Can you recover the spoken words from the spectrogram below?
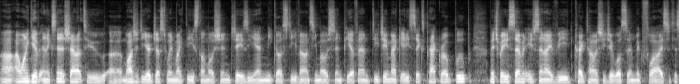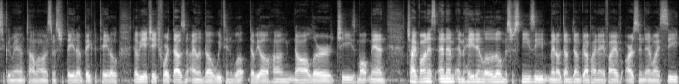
Uh, I want to give an extended shout out to uh, Majadir, Just Win, Mike D, Slow Motion, JZN, Miko, Steve Allen, Motion, PFM, DJ Mac 86, Pacro, Boop, Mitch 87, HSNIV, Craig Thomas, DJ Wilson, McFly, Statistically Random, Tom Thomas, Mr. Theta, Baked Potato, WHH 4000, Island Bell, Wheaton, WL Hung, Nawler, Cheese, Maltman, Chivonis, NM, M. Hayden, Lolo, Mr. Sneezy, Menno Dum Dum, Grandpa 95, Arson, NYC,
